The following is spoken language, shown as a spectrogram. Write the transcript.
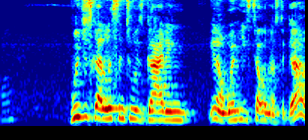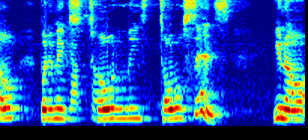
mm-hmm. we just got to listen to his guiding you know where he's telling us to go but it makes Absolutely. totally total sense you know,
